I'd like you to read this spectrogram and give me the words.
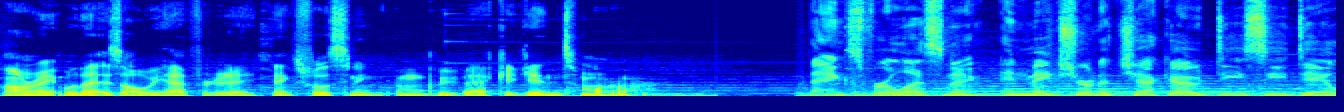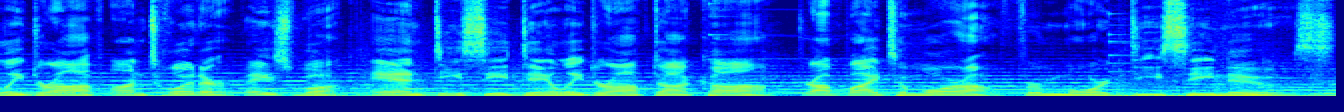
All right, well, that is all we have for today. Thanks for listening, and we'll be back again tomorrow. Thanks for listening, and make sure to check out DC Daily Drop on Twitter, Facebook, and DCDailyDrop.com. Drop by tomorrow for more DC news.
